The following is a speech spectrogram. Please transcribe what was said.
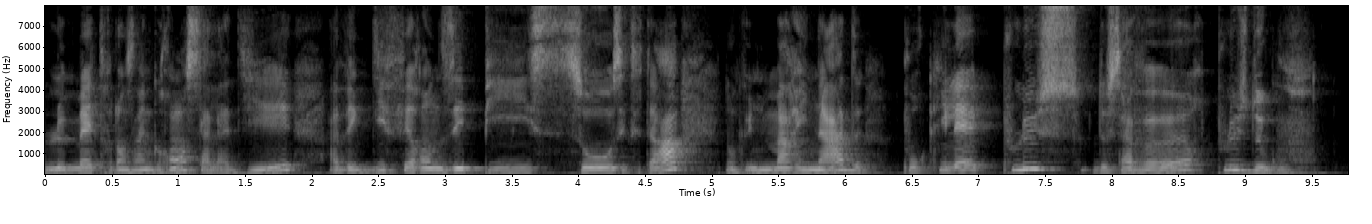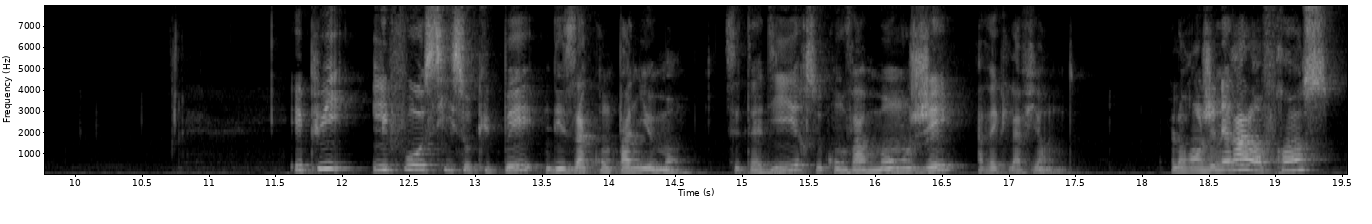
le mettre dans un grand saladier avec différentes épices, sauces, etc. Donc, une marinade pour qu'il ait plus de saveur, plus de goût. Et puis, il faut aussi s'occuper des accompagnements, c'est-à-dire ce qu'on va manger avec la viande. Alors en général, en France,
